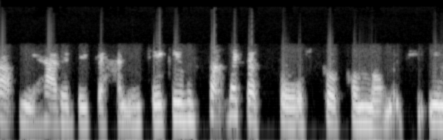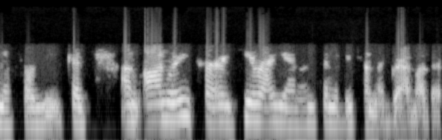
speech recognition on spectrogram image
taught me how to bake a honey cake. It was not like a full circle moment, you know, for me because I'm honoring her and here I am. I'm going to become a grandmother.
